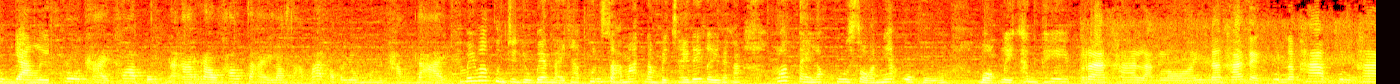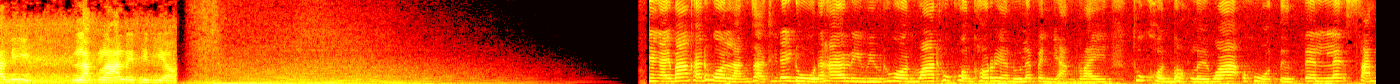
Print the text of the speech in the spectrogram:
ทุกอย่างเลย ครูถ่ายทอดปุ๊บนะคะ เราเข้าใจเราสามารถเอาไปลงมือทำได้ ไม่ว่าคุณจะอยู่แบรนด์ไหนค่ะ คุณสามารถนำไปใช้ได้เลยนะคะ เพราะแต่ละครูสอนเนี่ยโอ้โหบอกเลยขั้นเทพ ราคาหลักร้อยนะคะ แต่คุณภาพคุณค่านี่หลักล้านเลยทีเดียว งไงบ้างคะทุกคนหลังจากที่ได้ดูนะคะรีวิวทุกคนว่าทุกคนเขาเรียนรู้และเป็นอย่างไร ทุกคนบอกเลยว่าโอ้โหตื่นเต้นและสั่น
